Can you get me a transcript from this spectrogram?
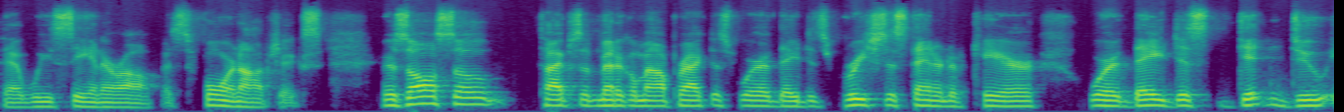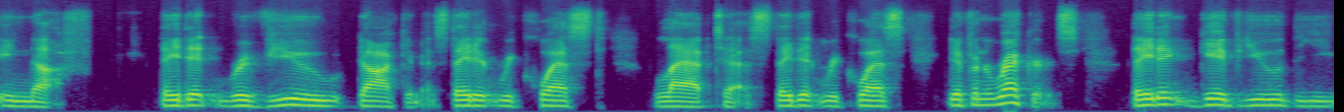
that we see in our office, foreign objects. There's also types of medical malpractice where they just breach the standard of care, where they just didn't do enough. They didn't review documents, they didn't request lab tests, they didn't request different records, they didn't give you the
